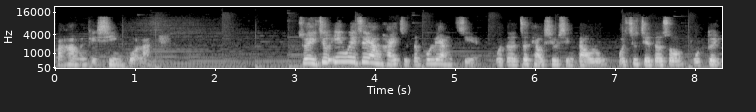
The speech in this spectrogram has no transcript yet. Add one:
把他们给吸引过来。所以就因为这样，孩子的不谅解我的这条修行道路，我就觉得说不对。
